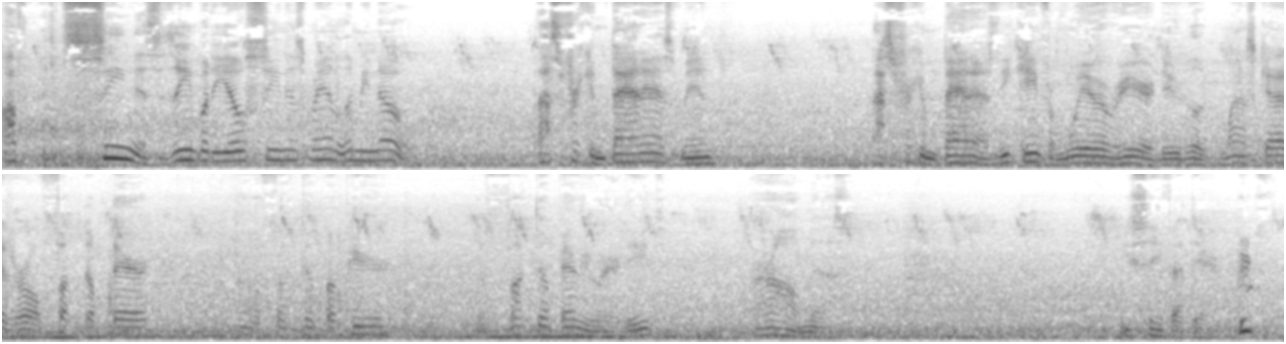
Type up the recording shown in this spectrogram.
I've seen this. Has anybody else seen this, man? Let me know. That's freaking badass, man. That's freaking badass. He came from way over here, dude. Look, my skies are all fucked up there. All fucked up up here. They're fucked up everywhere, dude. They're all a mess. Safe out there. Peace.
